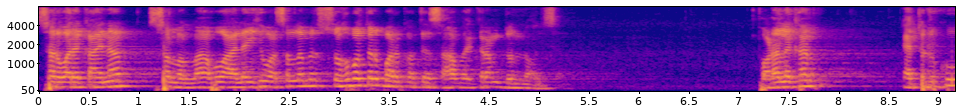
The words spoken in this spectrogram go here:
সরওয়ারে কায়নাত সাল্লাহ আলহি ওয়াসাল্লামের সোহবতের বরকতে সাহাবা ইকরাম ধন্য হয়েছে। পড়ালেখার এতটুকু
